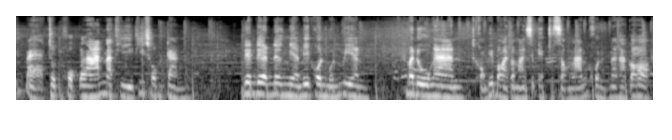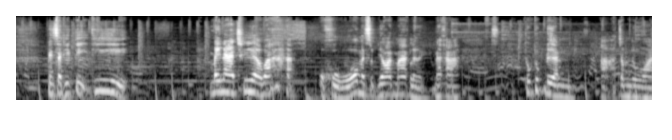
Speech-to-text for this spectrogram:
28.6 ล้านนาทีที่ชมกัน เดือนเดือนหนึ่งเนี่ยมีคนหมุนเวียน มาดูงานของพี่บอยประมาณ 11.2 ล้านคนนะคะ ก็เป็นสถิติที่ไม่น่าเชื่อว่า โอ้โห มันสุดยอดมากเลยนะคะ ทุกๆเดือนอจำนวน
